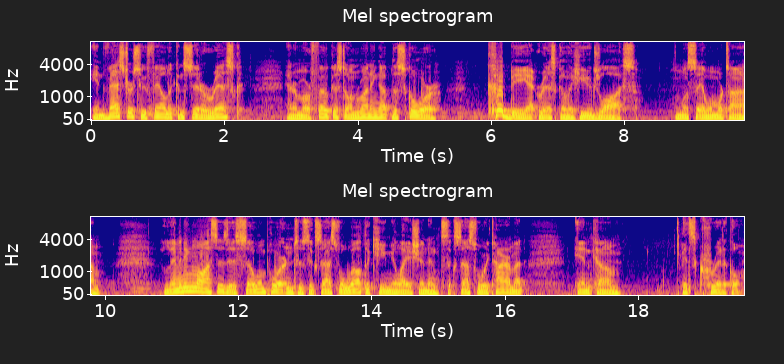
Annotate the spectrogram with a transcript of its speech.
Investors who fail to consider risk and are more focused on running up the score could be at risk of a huge loss. I'm going to say it one more time. Limiting losses is so important to successful wealth accumulation and successful retirement income. It's critical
